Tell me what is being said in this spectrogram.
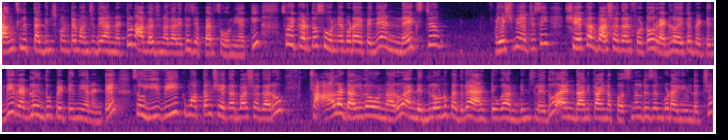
టంగ్ స్లిప్ తగ్గించుకుంటే మంచిది అన్నట్టు నాగార్జున గారు అయితే చెప్పారు సోనియాకి. సో ఇక్కడతో సోనియా కూడా అయిపోయింది. అండ్ నెక్స్ట్ యష్మి వచ్చేసి శేఖర్ భాషా గారి ఫోటో రెడ్లో అయితే పెట్టింది. రెడ్లో ఎందుకు పెట్టింది అని అంటే సో ఈ వీక్ మొత్తం శేఖర్ భాషా గారు చాలా డల్గా ఉన్నారు. అండ్ ఎందులోనూ పెద్దగా యాక్టివ్గా అనిపించలేదు. అండ్ దానికి ఆయన పర్సనల్ రీజన్ కూడా అయ్యి ఉండొచ్చు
